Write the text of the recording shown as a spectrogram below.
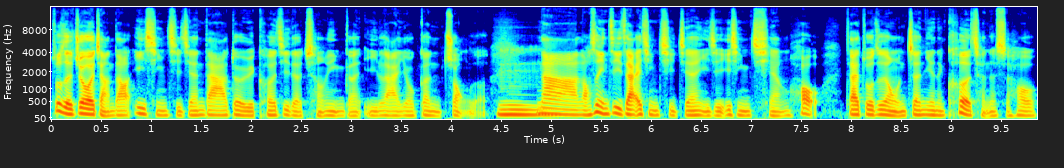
作者就有讲到，疫情期间大家对于科技的成瘾跟依赖又更重了。嗯。那老师，你自己在疫情期间以及疫情前后，在做这种正念的课程的时候，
